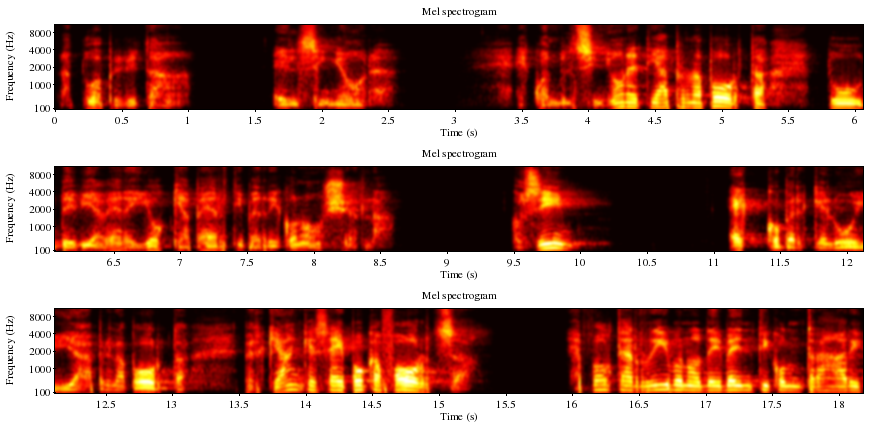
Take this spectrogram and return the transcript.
La tua priorità è il Signore. E quando il Signore ti apre una porta, tu devi avere gli occhi aperti per riconoscerla. Così, ecco perché Lui gli apre la porta, perché anche se hai poca forza, a volte arrivano dei venti contrari,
